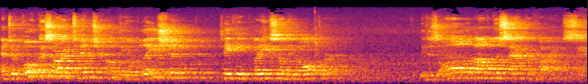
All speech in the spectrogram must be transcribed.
and to focus our attention on the oblation taking place on the altar. It is all about the sacrifice,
